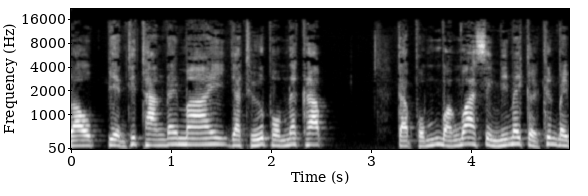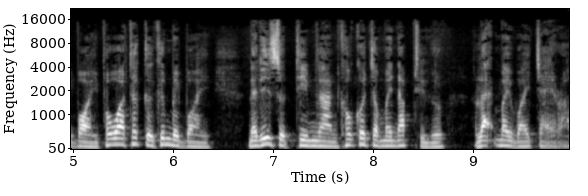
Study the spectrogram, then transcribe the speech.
เราเปลี่ยนทิศทางได้ไหมอย่าถือผมนะครับ แต่ผมหวังว่าสิ่งนี้ไม่เกิดขึ้นบ่อยๆ เพราะว่าถ้าเกิดขึ้นบ่อยๆ ในที่สุดทีมงานเขาก็จะไม่นับถือและไม่ไว้ใจเรา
